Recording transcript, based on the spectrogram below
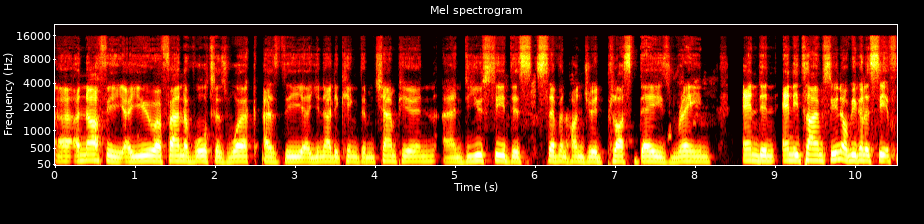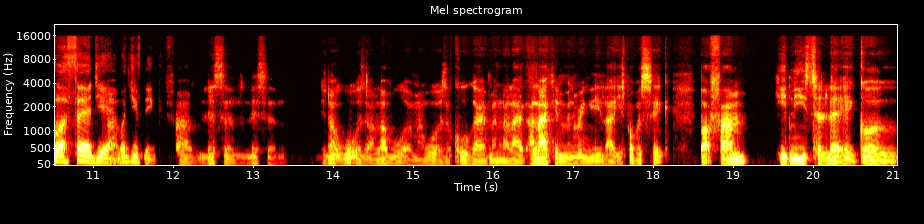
Uh, Anafi, are you a fan of Walter's work as the uh, United Kingdom champion? And do you see this 700 plus days reign ending anytime soon? Or are we going to see it for a third year? What do you think? Fam, listen, listen. You know, Waters, I love Water, man. Water's a cool guy, man. I like I like him in ring. He like he's proper sick. But fam, he needs to let it go.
